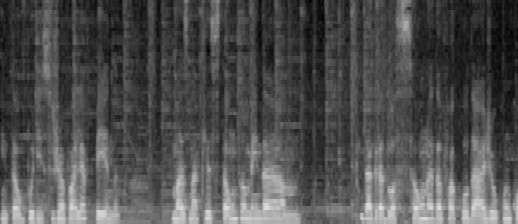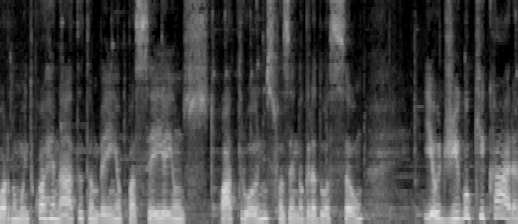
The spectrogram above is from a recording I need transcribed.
Então por isso já vale a pena. Mas na questão também da, da graduação, né, da faculdade, eu concordo muito com a Renata também. Eu passei aí uns quatro anos fazendo graduação e eu digo que, cara,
